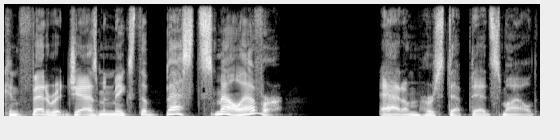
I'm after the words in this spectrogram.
Confederate jasmine makes the best smell ever. Adam, her stepdad, smiled.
